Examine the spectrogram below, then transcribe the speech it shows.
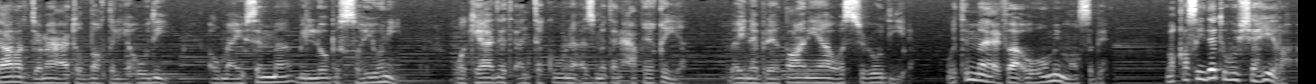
ثارت جماعة الضغط اليهودي أو ما يسمى باللوب الصهيوني. وكادت أن تكون أزمة حقيقية بين بريطانيا والسعودية وتم إعفاؤه من منصبه وقصيدته الشهيرة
